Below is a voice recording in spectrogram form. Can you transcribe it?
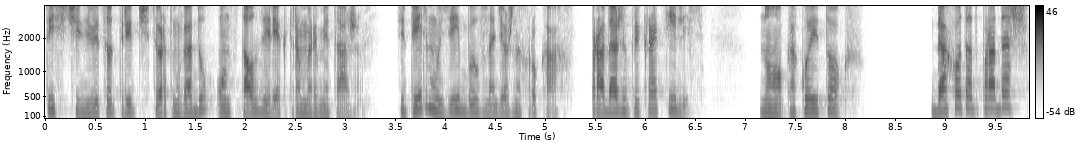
1934 году он стал директором Эрмитажа. Теперь музей был в надежных руках. Продажи прекратились. Но какой итог? Доход от продаж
